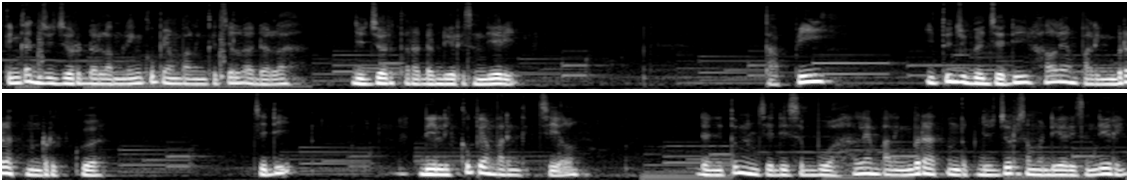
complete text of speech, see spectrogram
Tingkat jujur dalam lingkup yang paling kecil adalah jujur terhadap diri sendiri. Tapi, itu juga jadi hal yang paling berat menurut gue. Jadi, di lingkup yang paling kecil, dan itu menjadi sebuah hal yang paling berat untuk jujur sama diri sendiri.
